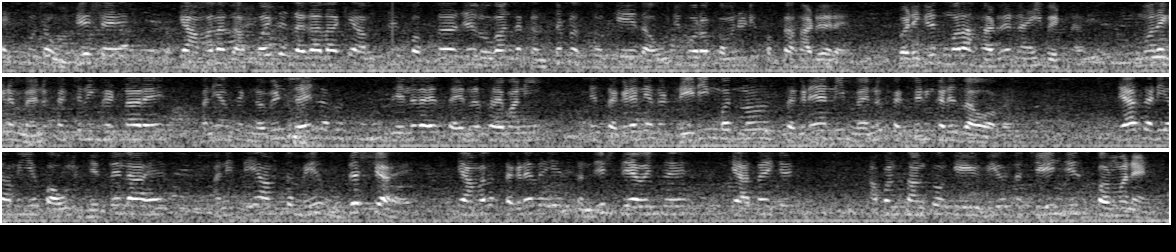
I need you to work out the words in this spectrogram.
एक्सपोचा उद्देश आहे की आम्हाला दाखवायचं जगाला की आमचे फक्त जे लोकांचा कन्सेप्ट असतो की दाऊदी बोरा कम्युनिटी फक्त हार्डवेअर आहे. पण इकडे तुम्हाला हार्डवेअर नाही भेटणार. तुम्हाला इकडे मॅन्युफॅक्चरिंग भेटणार आहे आणि आमचे नवीन ट्रेंड आता सुरू झालेलं आहे सैन्य साहेबांनी. हे सगळ्यांनी आता ट्रेडिंगमधनं सगळ्यांनी मॅन्युफॅक्चरिंगकडे जावं आहे त्यासाठी आम्ही हे पाऊल घेतलेलं आहे आणि ते आमचं मेन उद्देश आहे की आम्हाला सगळ्यांना हे संदेश द्यावायचं आहे की आता इथे आपण सांगतो की we the change is permanent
